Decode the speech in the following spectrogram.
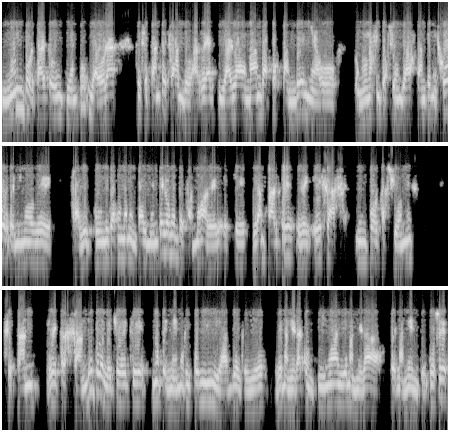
no importar todo un tiempo y ahora que se está empezando a reactivar la demanda post pandemia o con una situación ya bastante mejor en términos de salud pública fundamentalmente, lo que empezamos a ver es que gran parte de esas importaciones se están retrasando por el hecho de que no tenemos disponibilidad del río de manera continua y de manera permanente. Entonces,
